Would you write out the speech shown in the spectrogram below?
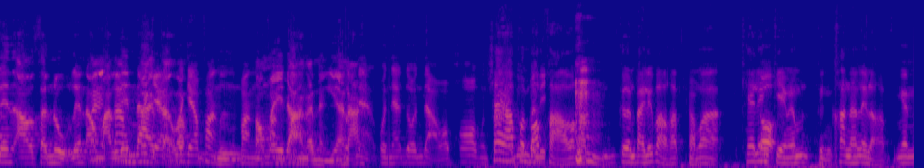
เล่นเอาสนุกเล่นเอามันเล่นได้แต่ว่ามึงต้องไม่ด่ากันอย่างเงี้ยนะ คนนี้โดนด่าว่าพ่อมึงใช่ครับคนบล็อกขาวอะครับ เกินไปหรือเปล่าครับผมว่าแค่เล่นเกมนั้นมันถึงขั้นนั้นเลยเหรอครับ งั้น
